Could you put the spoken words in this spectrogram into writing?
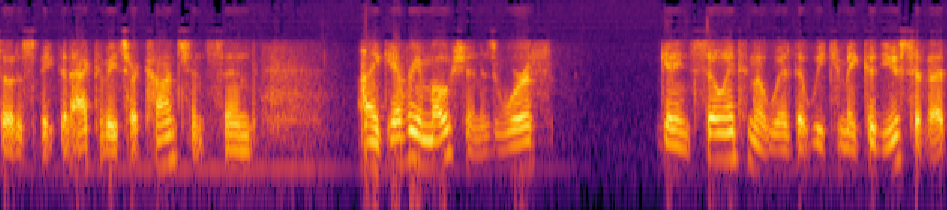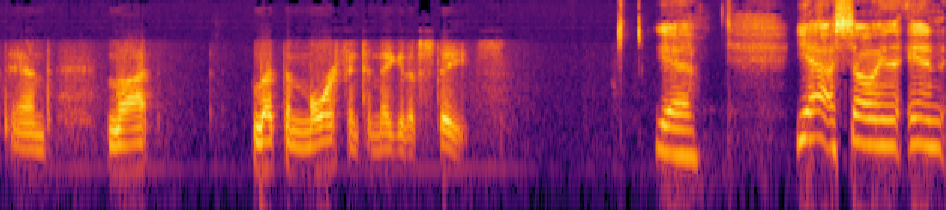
so to speak, that activates our conscience. And I think every emotion is worth getting so intimate with that we can make good use of it and not let them morph into negative states. Yeah. Yeah. So, in, in,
